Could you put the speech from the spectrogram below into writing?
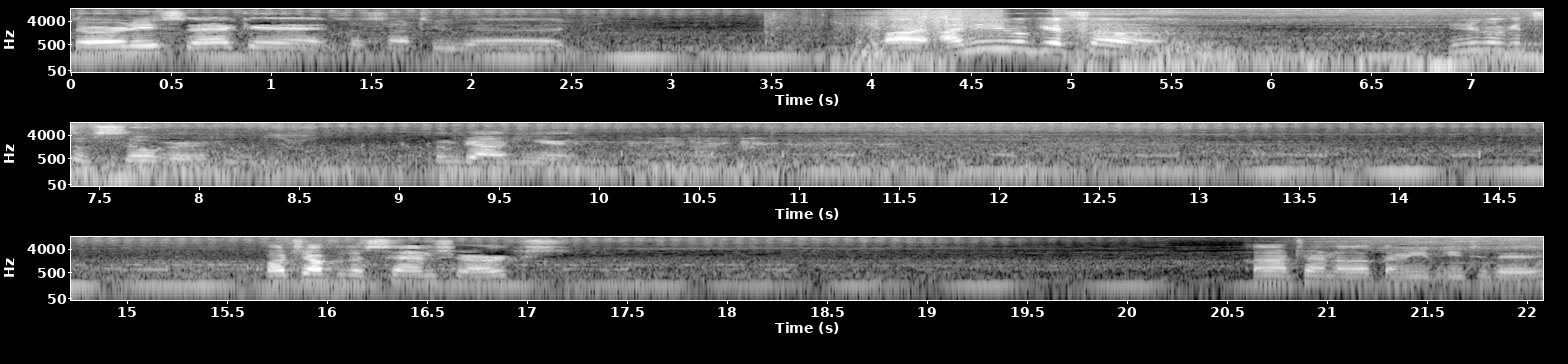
30 seconds. That's not too bad. Alright, I need to go get some. I need to go get some silver from down here. Watch out for the sand sharks. I'm not trying to let them eat me today.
